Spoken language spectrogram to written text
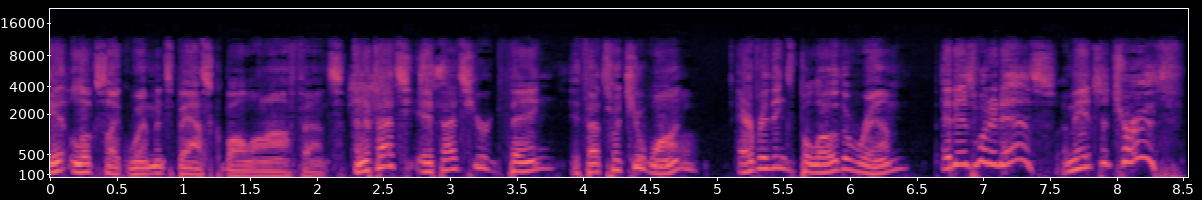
it looks like women's basketball on offense. And if that's if that's your thing, if that's what you want, everything's below the rim. It is what it is. I mean, it's the truth.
